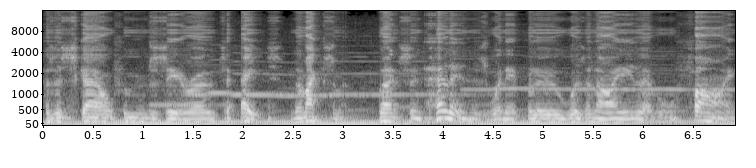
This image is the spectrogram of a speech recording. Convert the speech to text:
has a scale from 0 to 8, the maximum. Mount St. Helens when it blew was an IE level 5.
